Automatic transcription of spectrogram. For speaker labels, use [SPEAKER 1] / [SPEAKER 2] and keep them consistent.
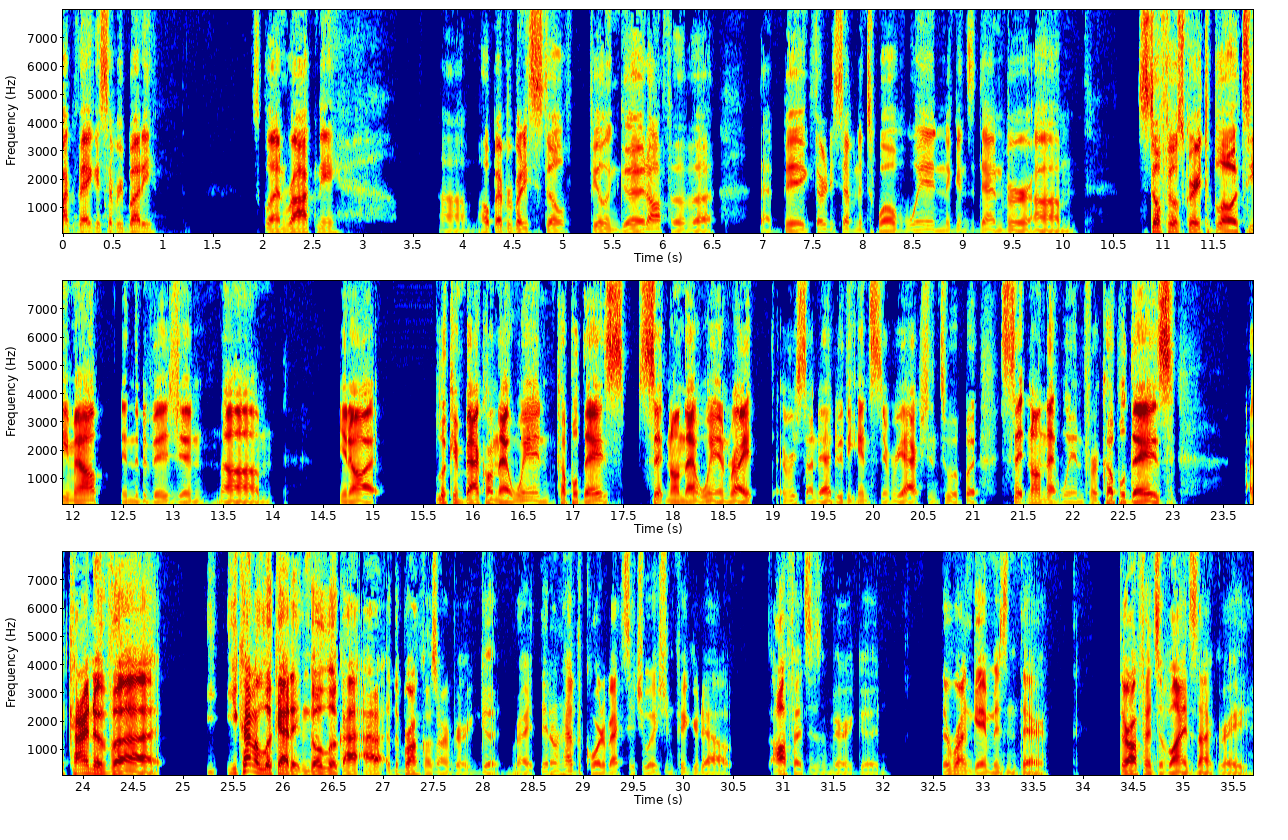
[SPEAKER 1] Rock Vegas, everybody. It's Glenn Rockney. Um, hope everybody's still feeling good off of uh, that big 37 to 12 win against Denver. Um, still feels great to blow a team out in the division. Um, you know, I, looking back on that win, couple days sitting on that win, right? Every Sunday I do the instant reaction to it, but sitting on that win for a couple days, I kind of uh, you kind of look at it and go, look, I, I, the Broncos aren't very good, right? They don't have the quarterback situation figured out. Offense isn't very good. Their run game isn't there. Their offensive line's not great.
